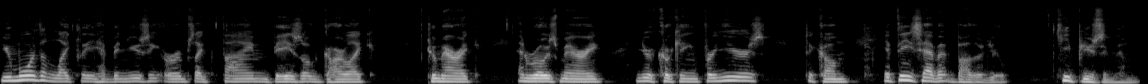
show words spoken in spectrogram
you more than likely have been using herbs like thyme, basil, garlic, turmeric, and rosemary in your cooking for years to come. If these haven't bothered you, keep using them.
